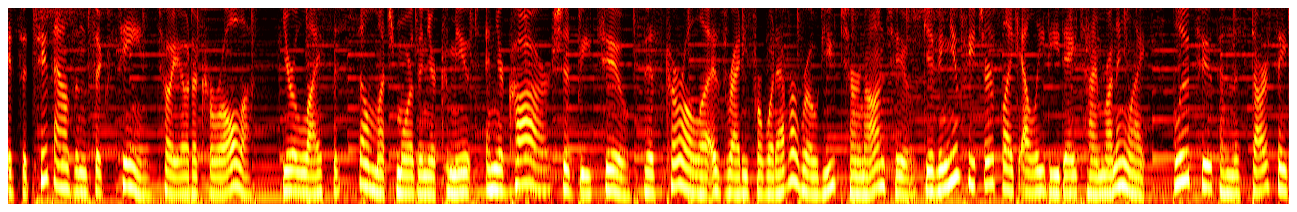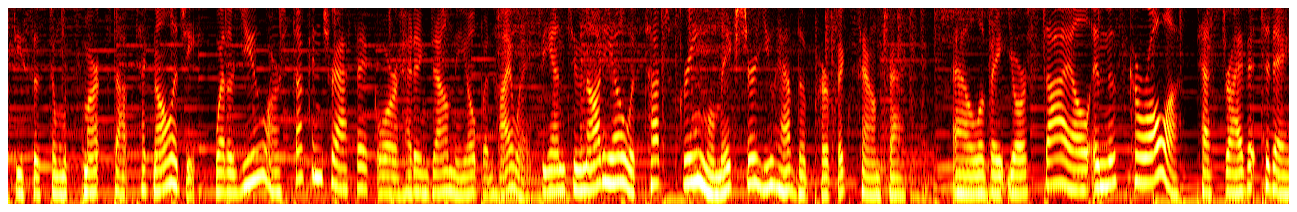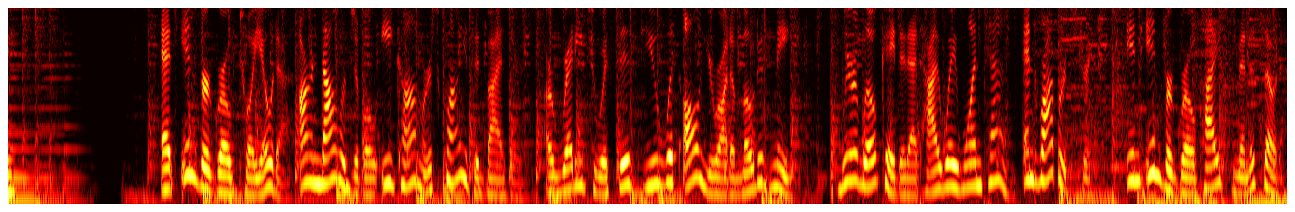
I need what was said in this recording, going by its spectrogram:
It's a 2016 Toyota Corolla. Your life is so much more than your commute, and your car should be too. This Corolla is ready for whatever road you turn onto, giving you features like LED daytime running lights, Bluetooth, and the Star Safety System with Smart Stop technology. Whether you are stuck in traffic or heading down the open highway, the Entune Audio with touchscreen will make sure you have the perfect soundtrack. Elevate your style in this Corolla. Test drive it today. At Inver Grove Toyota, our knowledgeable e-commerce client advisors are ready to assist you with all your automotive needs. We're located at Highway 110 and Robert Street in Inver Grove Heights, Minnesota.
